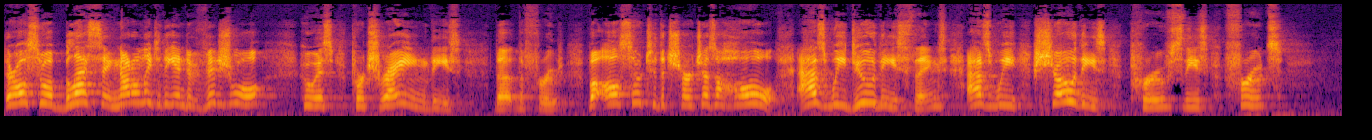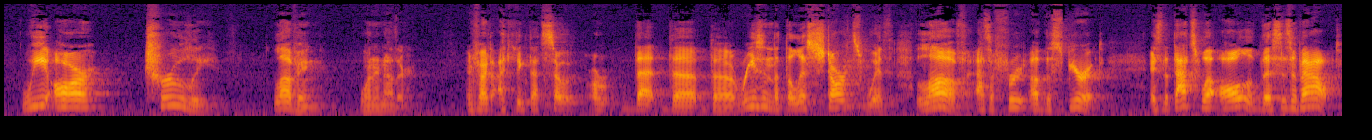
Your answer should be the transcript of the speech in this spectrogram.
They're also a blessing, not only to the individual who is portraying these the, the fruit, but also to the church as a whole. As we do these things, as we show these proofs, these fruits, we are truly loving one another. In fact, I think that's so that the, the reason that the list starts with love as a fruit of the Spirit is that that's what all of this is about.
